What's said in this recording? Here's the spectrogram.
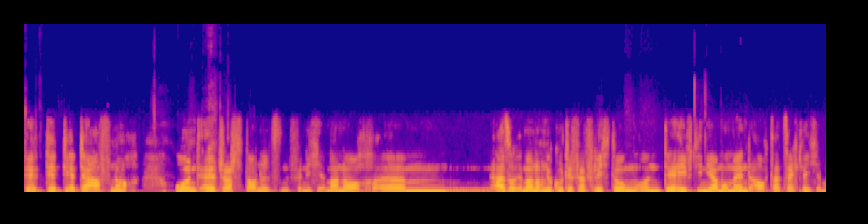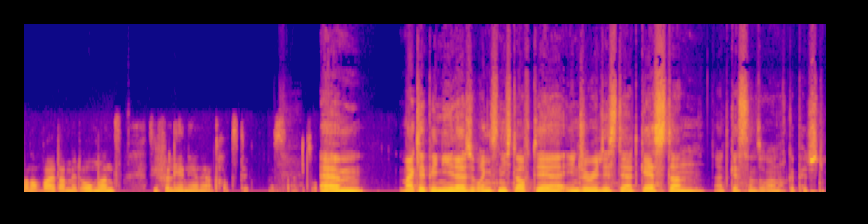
Der, der, der, darf noch. Und äh, Josh Donaldson finde ich immer noch, ähm, also immer noch eine gute Verpflichtung und der hilft ihnen ja im Moment auch tatsächlich immer noch weiter mit Homeruns. Sie verlieren ja, ja trotzdem. Halt so. ähm, Michael Pineda ist übrigens nicht auf der Injury List. Der hat gestern, hat gestern sogar noch gepitcht.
